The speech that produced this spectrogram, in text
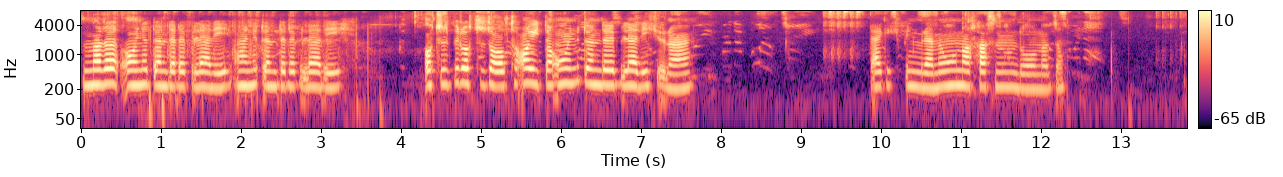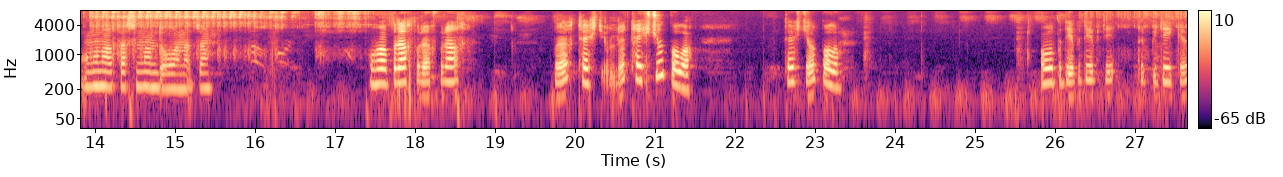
Bunları oyuna döndərə bilərik. Oyunu döndərə bilərik. 31-36 ayda oyunu döndərə bilərik. Dəqiq bilmirəm. Onun arxasından dolanacam. Onun arxasından dolanacam. Oha bırax bırax bırax. Bırax tək gəl də. Tək gəl bala. Tək gəl bala. Ola bu diye bu diye bu diye. Dur bir dakika.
